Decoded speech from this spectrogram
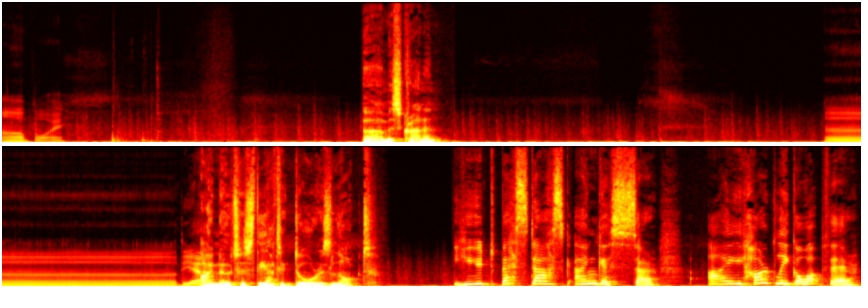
Oh boy. Uh, Miss Cranon? Uh, the attic. I noticed the attic door is locked. You'd best ask Angus, sir. I hardly go up there.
